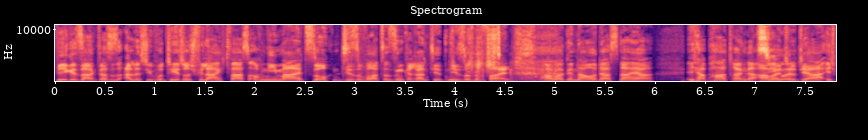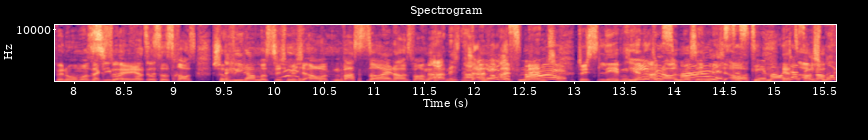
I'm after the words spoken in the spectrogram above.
Wie gesagt, das ist alles hypothetisch. Vielleicht war es auch niemals so. Und diese Worte sind garantiert nie so gefallen. Aber genau das, naja. Ich habe hart dran gearbeitet, Simon- ja? Ich bin homosexuell. Simon Jetzt ist es raus. Schon wieder musste ich mich outen. Was soll das? Warum kann ich nicht einfach Jedes als Mal. Mensch durchs Leben gehen? Jedes Andauernd muss ich mich ist das outen. Thema. Und Jetzt dass auch ich noch Mutter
